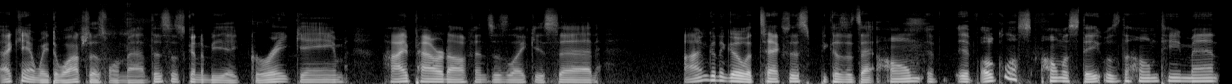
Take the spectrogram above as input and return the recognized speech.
I can't wait to watch this one, Matt. This is going to be a great game. High powered offenses, like you said. I'm gonna go with Texas because it's at home. If if Oklahoma State was the home team, man,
